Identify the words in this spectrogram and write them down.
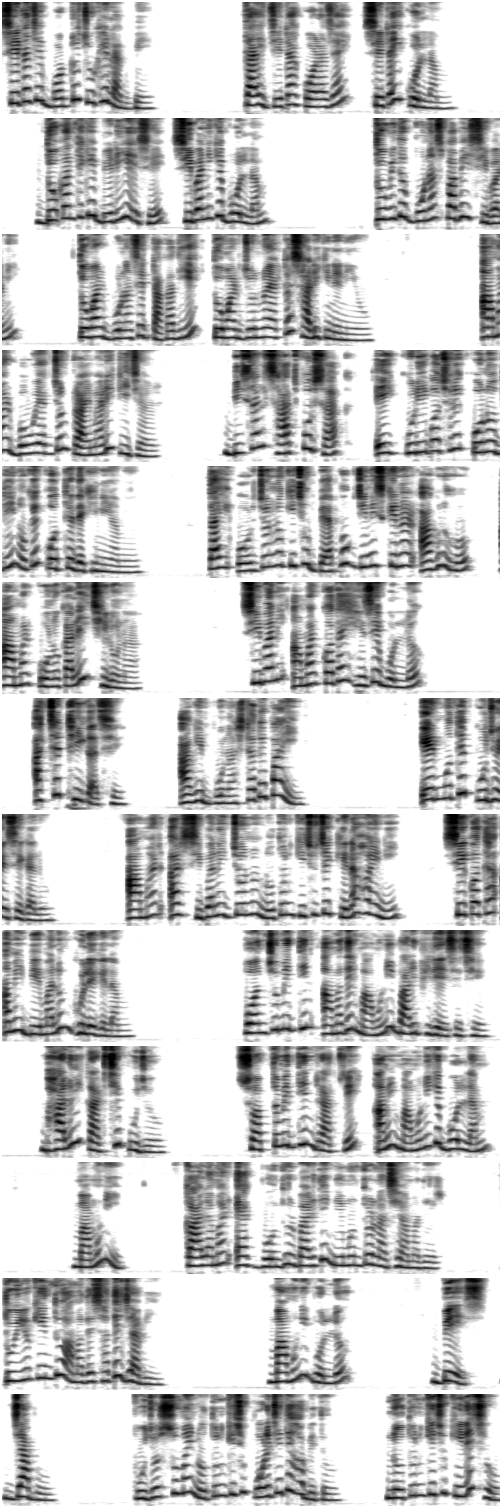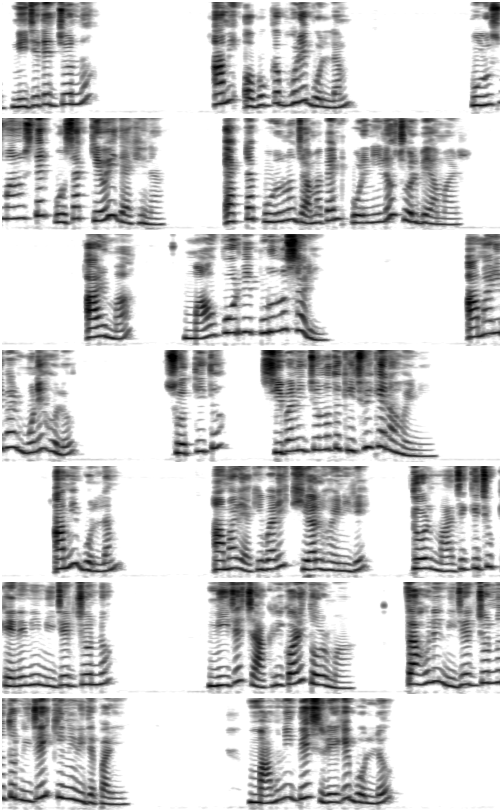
সেটা যে বড্ড চোখে লাগবে। তাই যেটা করা যায় সেটাই করলাম। দোকান থেকে বেরিয়ে এসে শিবানীকে বললাম, তুমি তো বোনাস পাবেই শিবানী। তোমার বোনাসের টাকা দিয়ে তোমার জন্য একটা শাড়ি কিনে নিও। আমার বউ একজন প্রাইমারি টিচার। বিশাল সাজ পোশাক এই কুড়ি বছরে কোনো দিন ওকে করতে দেখিনি আমি। তাই ওর জন্য কিছু ব্যাপক জিনিস কেনার আগ্রহ আমার কোনো কালেই ছিল না। শিবানী আমার কথায় হেসে বলল আচ্ছা ঠিক আছে, আগে বোনাসটা তো পাই। এর মধ্যে পুজো এসে গেল। আমার আর শিবানীর জন্য নতুন কিছু যে কেনা হয়নি, সে কথা আমি বেমালুম ভুলে গেলাম। পঞ্চমীর দিন আমাদের মামুনি বাড়ি ফিরে এসেছে। ভালোই কাটছে পুজো। সপ্তমীর দিন রাত্রে আমি মামুনিকে বললাম, মামুনি কাল আমার এক বন্ধুর বাড়িতে নিমন্ত্রণ আছে আমাদের। তুইও কিন্তু আমাদের সাথে যাবি। মামুনি বলল, বেশ, যাব। পুজোর সময় নতুন কিছু পরে যেতে হবে তো। নতুন কিছু কিনেছো নিজেদের জন্য? আমি অবজ্ঞা ভরে বললাম, পুরুষ মানুষদের পোশাক কেউই দেখে না। একটা পুরনো জামা প্যান্ট পরে নিলেও চলবে আমার। আর মা, মাও পরবে পুরনো শাড়ি? আমার এবার মনে হলো সত্যি তো? শিবানীর জন্য তো কিছুই কেনা হয়নি। আমি বললাম, আমার একেবারেই খেয়াল হয়নি রে। তোর মা যে কিছু কেনেনি নিজের জন্য। নিজে চাকরি করে তোর মা। তাহলে নিজের জন্য তো নিজেই কিনে নিতে পারি মামুনি বেশ রেগে বলল,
